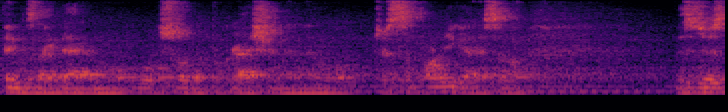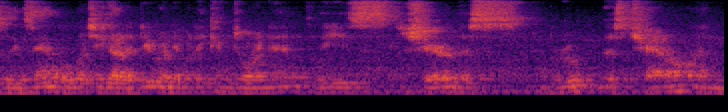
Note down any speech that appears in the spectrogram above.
things like that, and we'll, we'll show the progression, and then we'll just support you guys. So this is just an example of what you got to do. Anybody can join in. Please share this group, this channel, and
